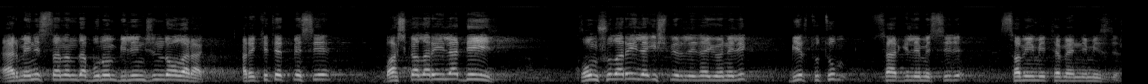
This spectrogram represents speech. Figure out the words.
Ermenistan'ın da bunun bilincinde olarak hareket etmesi başkalarıyla değil, komşularıyla işbirliğine yönelik bir tutum sergilemesi samimi temennimizdir.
